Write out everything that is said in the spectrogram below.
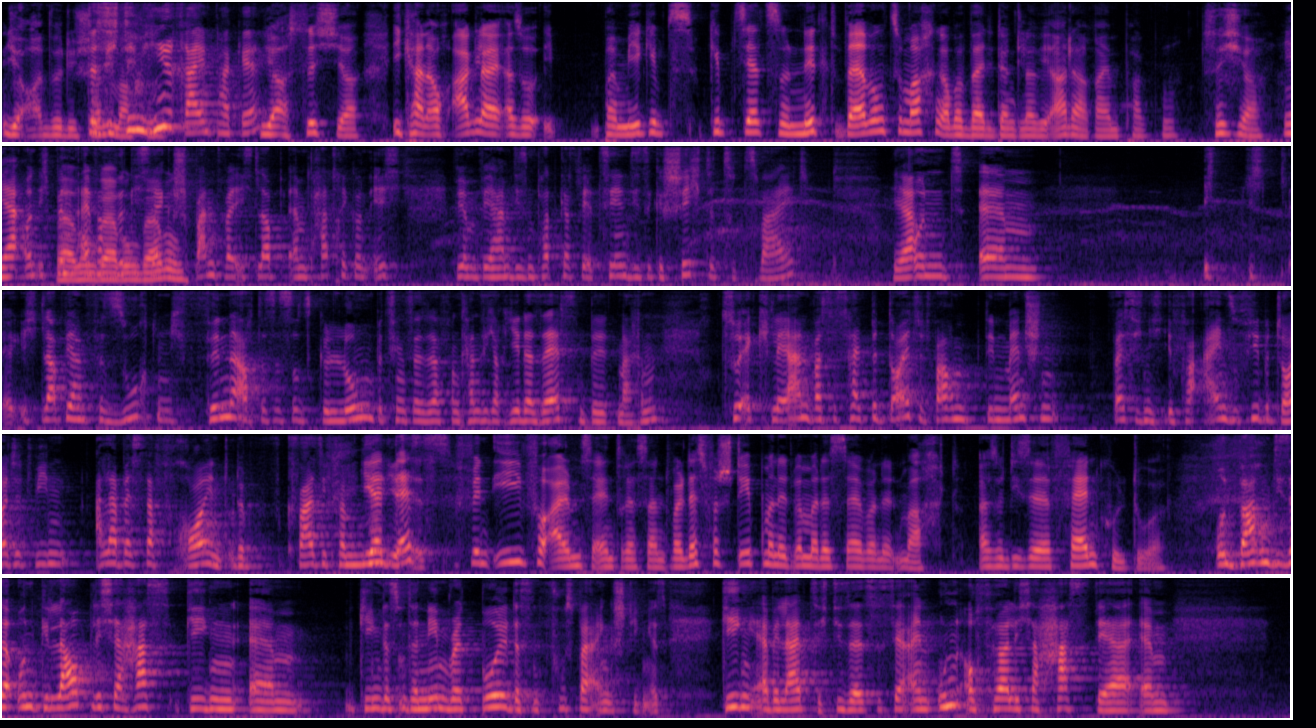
Ja, würde ich schon dass ich machen. den hier reinpacke. Ja, sicher. Ich kann auch auch gleich, also ich, bei mir gibt's gibt's jetzt so nicht Werbung zu machen, aber werde ich dann glaube ich auch da reinpacken. Sicher. Ja, und ich bin Werbung, einfach Werbung, wirklich Werbung. sehr gespannt, weil ich glaube, ähm, Patrick und ich, wir, wir haben diesen Podcast, wir erzählen diese Geschichte zu zweit. Ja. Und ähm, ich, ich, ich glaube, wir haben versucht und ich finde auch, dass es uns gelungen, beziehungsweise davon kann sich auch jeder selbst ein Bild machen, zu erklären, was es halt bedeutet, warum den Menschen, weiß ich nicht, ihr Verein so viel bedeutet wie ein allerbester Freund oder quasi Ja, Familie das ist. finde ich vor allem sehr interessant, weil das versteht man nicht, wenn man das selber nicht macht. Also diese Fankultur. Und warum dieser unglaubliche Hass gegen, ähm, gegen das Unternehmen Red Bull, das in Fußball eingestiegen ist, gegen RB Leipzig. Dieser, es ist ja ein unaufhörlicher Hass, der ähm,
